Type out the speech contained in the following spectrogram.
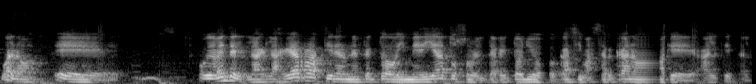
Bueno, eh, obviamente la- las guerras tienen un efecto inmediato sobre el territorio casi más cercano que, al, que, al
